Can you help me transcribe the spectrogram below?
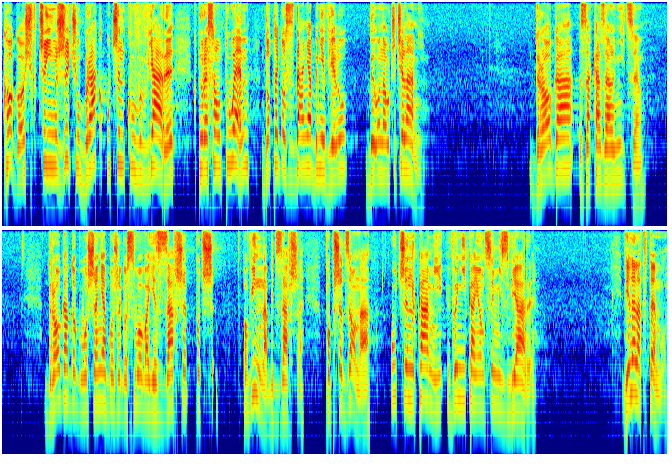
kogoś, w czyim życiu brak uczynków wiary, które są tłem do tego zdania, by niewielu było nauczycielami. Droga za kazalnicę, droga do głoszenia Bożego Słowa jest zawsze, powinna być zawsze poprzedzona uczynkami wynikającymi z wiary. Wiele lat temu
